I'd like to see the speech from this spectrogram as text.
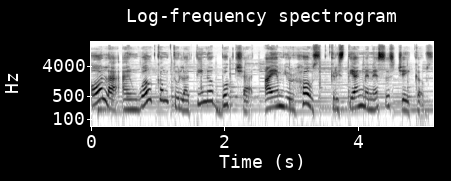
Hola and welcome to Latino Book Chat. I am your host, Cristian Meneses Jacobs.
